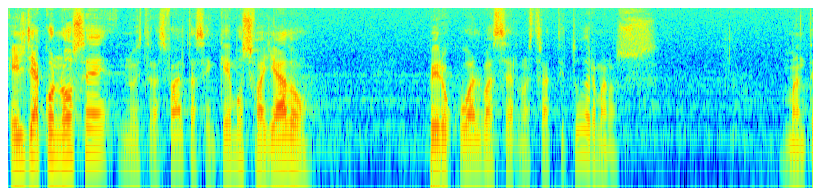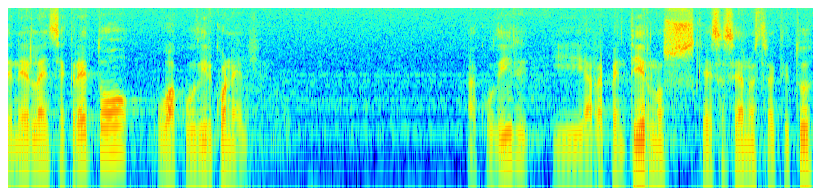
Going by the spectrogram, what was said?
Él ya conoce nuestras faltas, en qué hemos fallado, pero ¿cuál va a ser nuestra actitud, hermanos? ¿Mantenerla en secreto o acudir con Él? Acudir y arrepentirnos, que esa sea nuestra actitud.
